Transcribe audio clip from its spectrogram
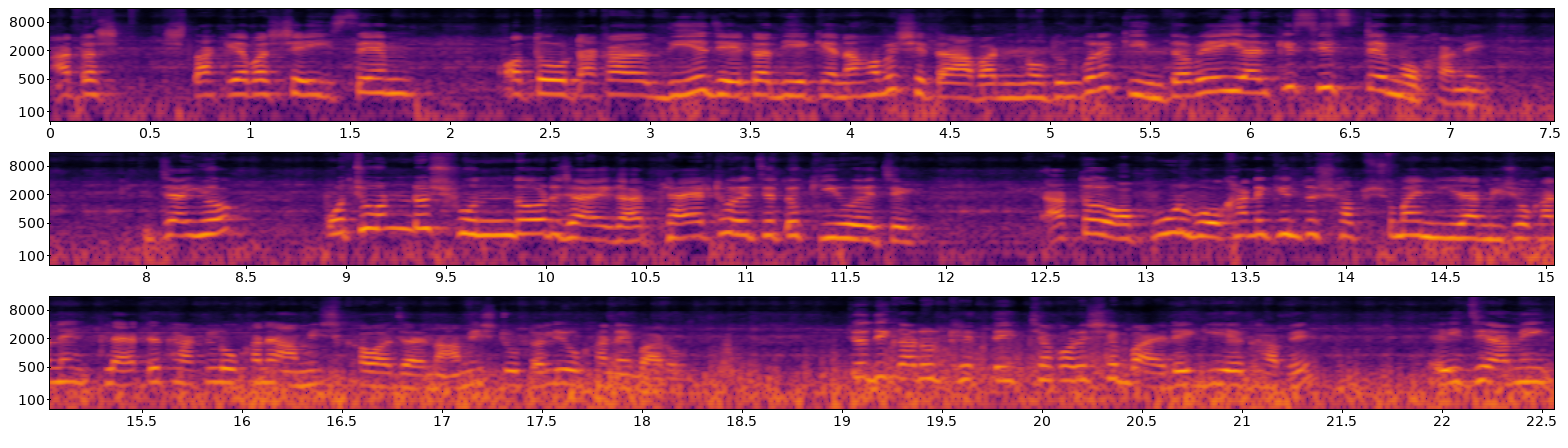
আরটা তাকে আবার সেই সেম অত টাকা দিয়ে যেটা দিয়ে কেনা হবে সেটা আবার নতুন করে কিনতে হবে। এই আর কি সিস্টেম ওখানে যাই হোক, প্রচণ্ড সুন্দর জায়গা। ফ্ল্যাট হয়েছে তো কি হয়েছে? এত অপূর্ব। ওখানে কিন্তু সব সময় নিরামিষ। ওখানে ফ্ল্যাটে থাকলে ওখানে আমিষ খাওয়া যায় না। আমিষ টোটালি ওখানে বারণ। যদি কারোর খেতে ইচ্ছা করে, সে বাইরে গিয়ে খাবে। এই যে আমি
